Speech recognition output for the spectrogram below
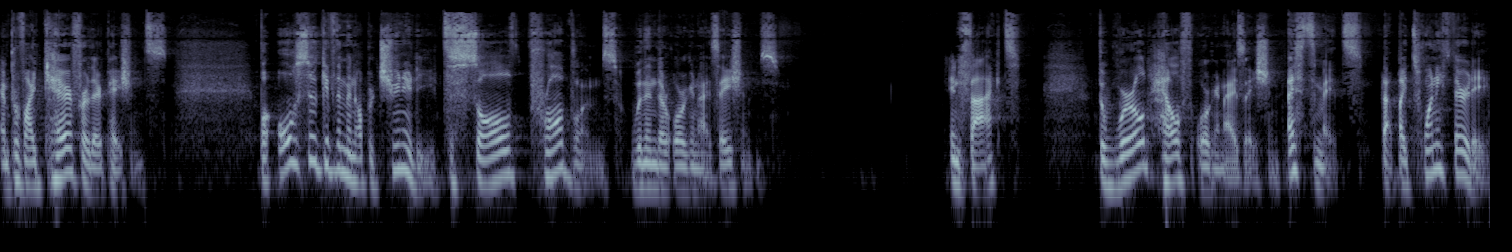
and provide care for their patients, but also give them an opportunity to solve problems within their organizations. In fact, the World Health Organization estimates that by 2030,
